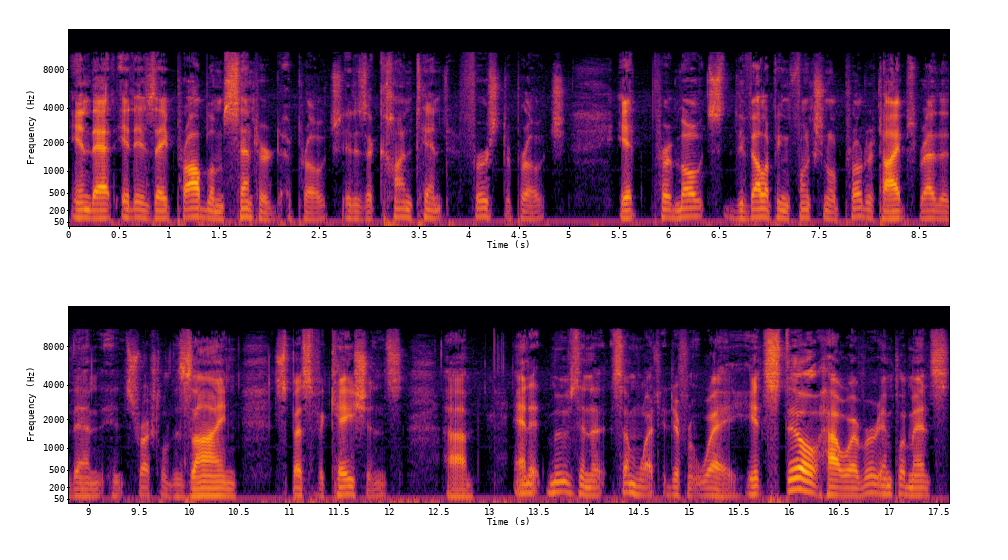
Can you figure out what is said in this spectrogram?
in that it is a problem-centered approach. It is a content-first approach. It promotes developing functional prototypes rather than instructional design specifications. Uh, and it moves in a somewhat different way. It still, however, implements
